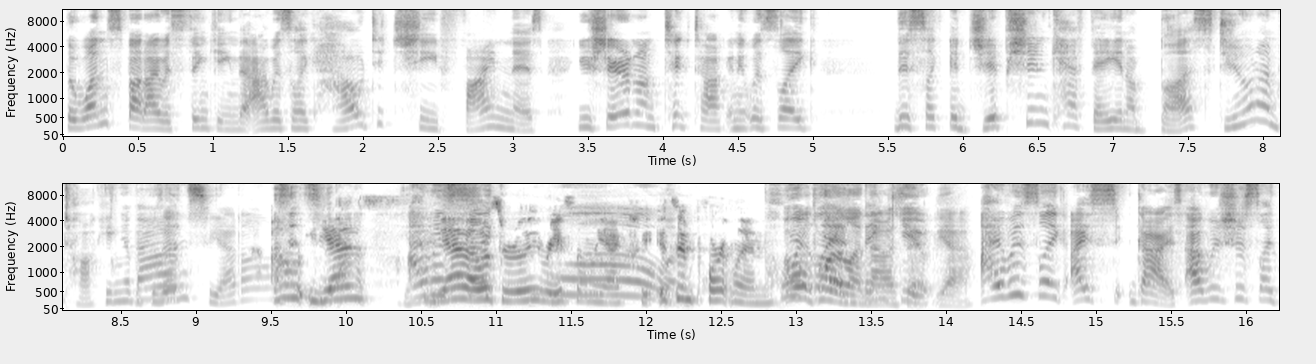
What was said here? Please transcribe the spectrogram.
the one spot I was thinking that I was like, how did she find this? You shared it on TikTok and it was like this like Egyptian cafe in a bus. Do you know what I'm talking about? Was that in Seattle? Was Oh it Seattle? yes, I was yeah, that was like, really recently. Actually, it's in Portland. Portland, oh, Portland. thank you. it. Yeah. I was like, I s- guys, I was just like,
